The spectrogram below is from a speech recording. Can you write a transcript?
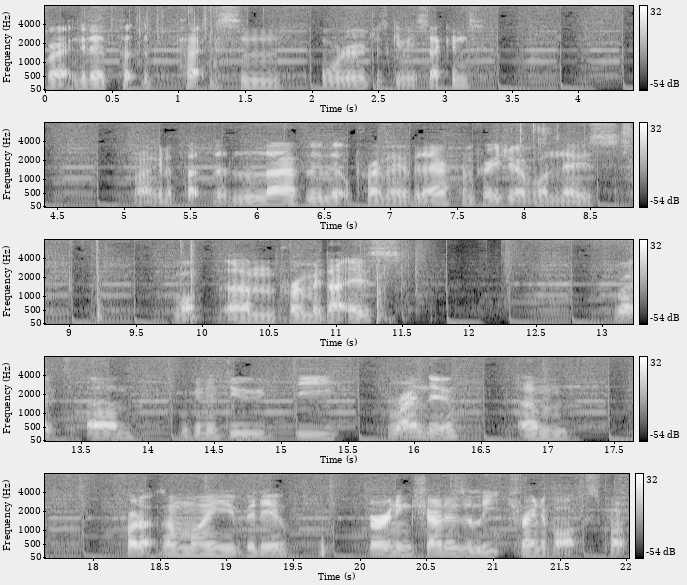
Right, I'm gonna put the packs in order, just give me a second. Right, I'm gonna put the lovely little promo over there. I'm pretty sure everyone knows what um, promo that is. Right, um, we're gonna do the brand new um, product on my video. Burning Shadows Elite Trainer Box. But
